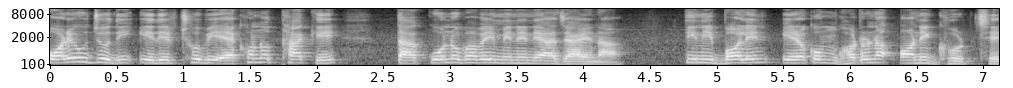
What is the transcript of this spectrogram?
পরেও যদি এদের ছবি এখনও থাকে, তা কোনোভাবেই মেনে নেওয়া যায় না। তিনি বলেন, এরকম ঘটনা অনেক ঘটছে।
